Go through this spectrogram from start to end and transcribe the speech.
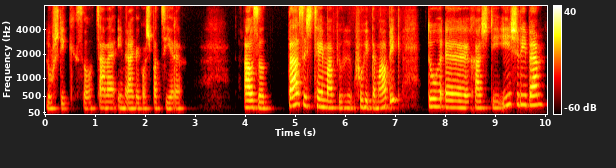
lustig, so zusammen im Regen spazieren. Also, das ist das Thema für, für heute Abend. Du äh, kannst dich einschreiben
